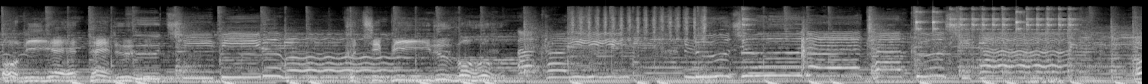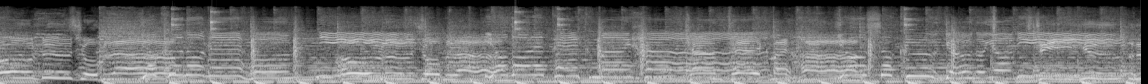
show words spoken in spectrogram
怯えてる唇を唇を赤 take my heart 養殖業のように自由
